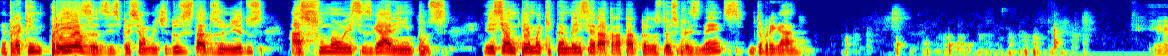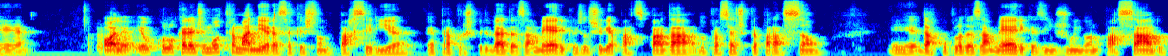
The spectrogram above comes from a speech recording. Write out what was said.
é para que empresas, especialmente dos Estados Unidos, assumam esses garimpos. Esse é um tema que também será tratado pelos dois presidentes? Muito obrigado. É, Olha, eu colocaria de uma outra maneira essa questão de parceria é, para a prosperidade das Américas. Eu cheguei a participar da, do processo de preparação é, da Cúpula das Américas em junho do ano passado,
